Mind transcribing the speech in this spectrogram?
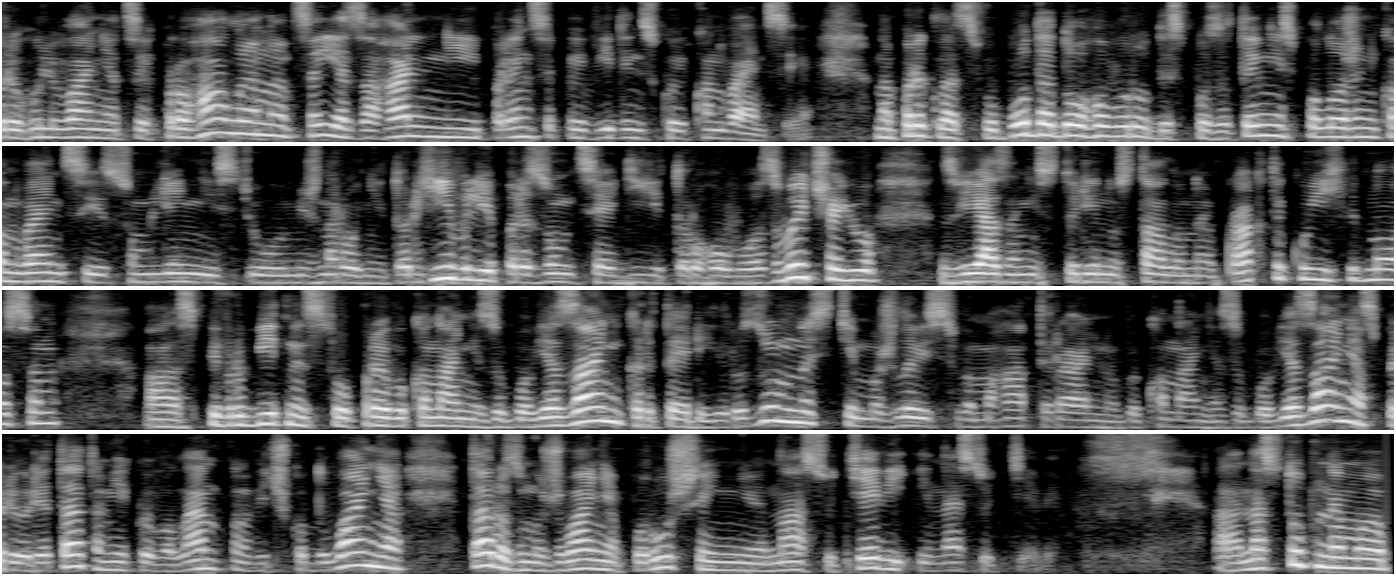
врегулювання цих прогалин це є загальні принципи Віденської конвенції, наприклад, свобода договору, диспозитивність положень конвенції, сумлінність у міжнародній торгівлі, презумпція дії торгового звичаю, зв'язаність сторін усталеною практикою їх відносин, співробітництво при виконанні зобов'язань, критерії розумності, можливість вимагати реального виконання зобов'язання з пріоритетом еквівалентного відшкодування та розмежування порушень на суттєві і несуттєві. Наступним е,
